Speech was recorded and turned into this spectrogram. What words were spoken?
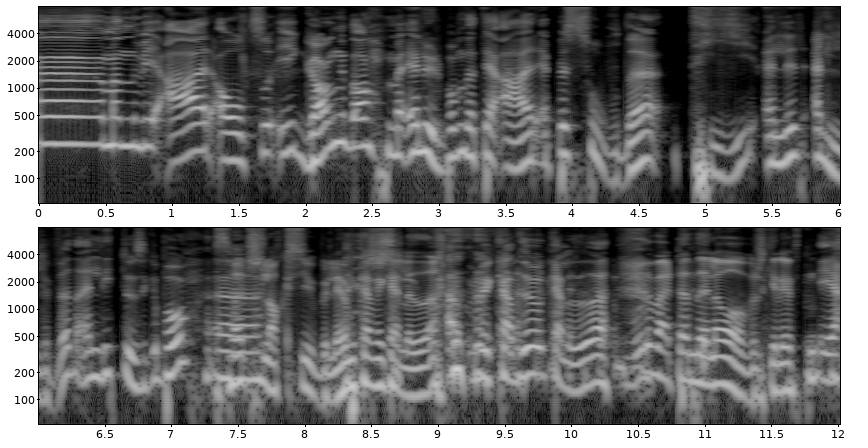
eh, Men vi er altså i gang, da. Jeg lurer på om dette er episode 10 eller 11. Det er jeg litt usikker på. Så et slags jubileum, kan vi kalle det det. Eh, Vi kan jo kalle det det. Burde vært en del av overskriften. Ja,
